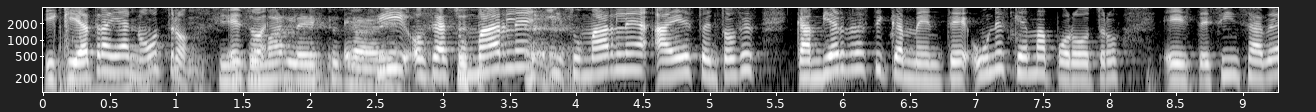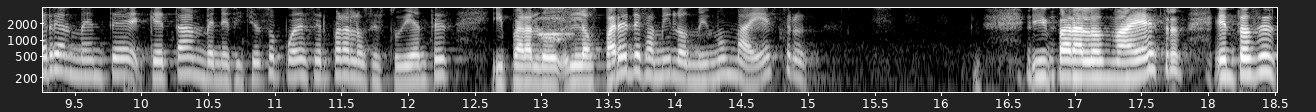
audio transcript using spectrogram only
Y que ya traían otro. Sí, sumarle eh, Sí, o sea, sumarle y sumarle a esto. Entonces, cambiar drásticamente un esquema por otro, este, sin saber realmente qué tan beneficioso puede ser para los estudiantes y para los, los pares de familia, los mismos maestros y para los maestros. Entonces,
